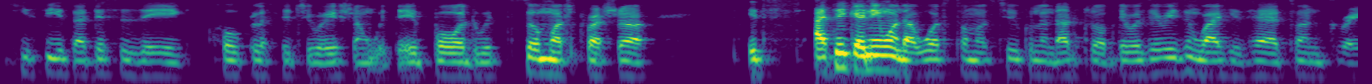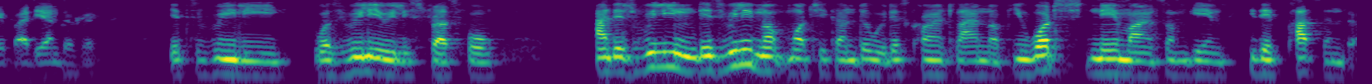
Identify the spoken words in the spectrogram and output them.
he sees that this is a hopeless situation with a board with so much pressure. It's I think anyone that watched Thomas Tuchel in that job, there was a reason why his hair turned grey by the end of it. It's really was really really stressful, and there's really there's really not much you can do with this current lineup. You watch Neymar in some games, he's a passenger.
